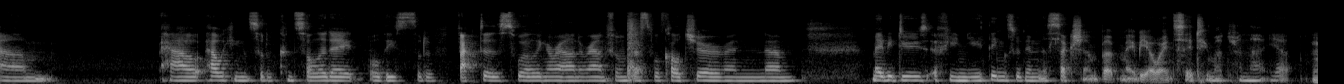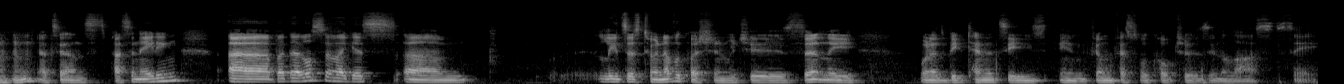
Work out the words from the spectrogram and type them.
um, how how we can sort of consolidate all these sort of factors swirling around around film festival culture and um, maybe do a few new things within this section. But maybe I won't say too much on that yet. Mm-hmm. That sounds fascinating. Uh, but that also, I guess, um, leads us to another question, which is certainly one of the big tendencies in film festival cultures in the last, say,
